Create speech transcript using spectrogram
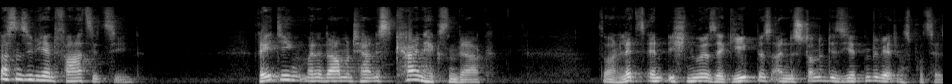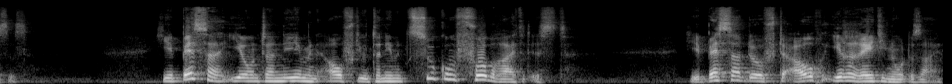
Lassen Sie mich ein Fazit ziehen. Rating, meine Damen und Herren, ist kein Hexenwerk, sondern letztendlich nur das Ergebnis eines standardisierten Bewertungsprozesses. Je besser Ihr Unternehmen auf die Unternehmen Zukunft vorbereitet ist, je besser dürfte auch Ihre Ratingnote sein.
